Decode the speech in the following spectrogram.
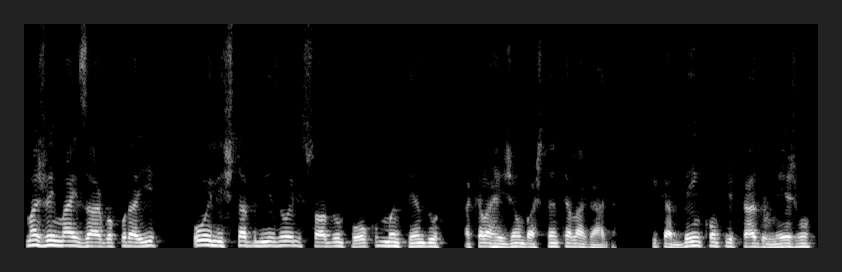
Mas vem mais água por aí, ou ele estabiliza ou ele sobe um pouco, mantendo aquela região bastante alagada. Fica bem complicado mesmo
